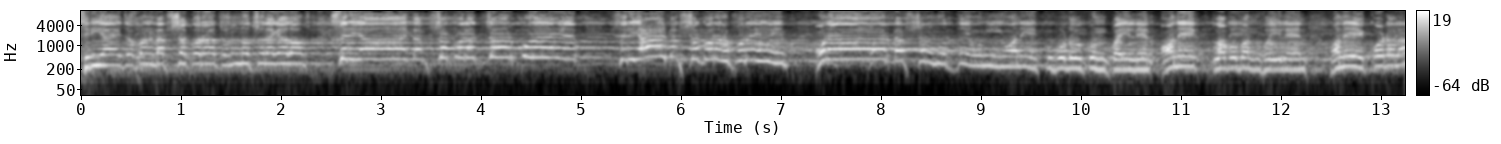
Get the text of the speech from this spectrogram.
সিরিয়ায় যখন ব্যবসা করার জন্য চলে গেল, সিরিয়ায় ব্যবসা করার যাওয়ার পরে সিরিয়ায় ব্যবসা করার পরে ওনার ব্যবসার মধ্যে উনি অনেক উপডৌকন পাইলেন, অনেক লাভবান হইলেন, অনেক কডালা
